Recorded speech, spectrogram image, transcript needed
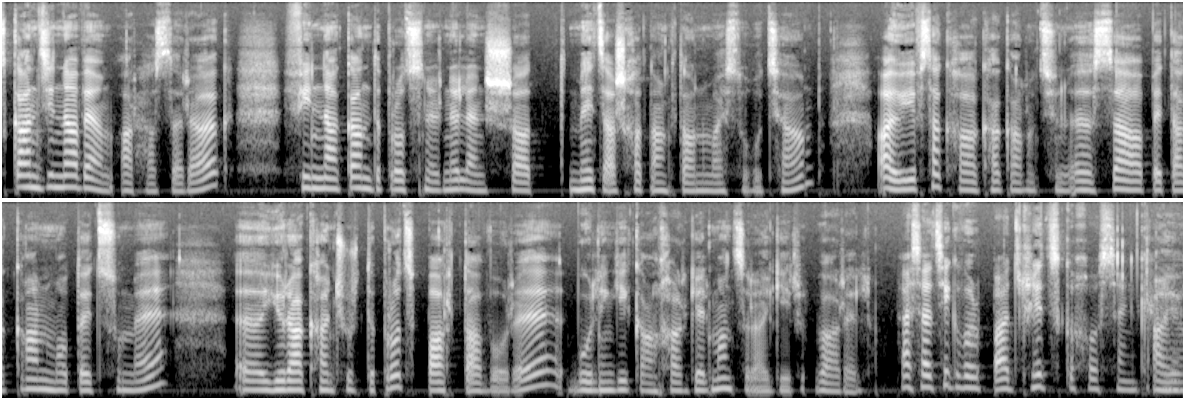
Սկանդինավիայում առհասարակ ֆիննական դպրոցներն են շատ մեծ աշխատանք տանում այս ուղությամբ։ Այո, եւ սա քաղաքականություն, սա պետական մոտեցում է, յուրաքանչյուր դպրոց պարտավոր է բուլինգի կանխարգելման ծրագիր վարել։ Ասացիք, որ պատժից կխոսենք։ Այո,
